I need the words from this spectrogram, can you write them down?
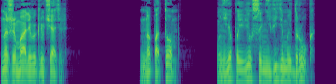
нажимали выключатель. Но потом у нее появился невидимый друг,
